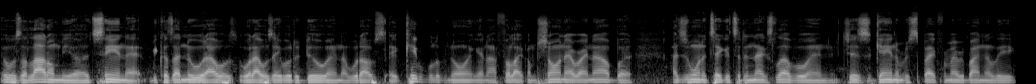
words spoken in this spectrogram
it was a lot on me uh, seeing that because I knew what I was what I was able to do and what I was capable of doing, and I feel like I'm showing that right now. But I just want to take it to the next level and just gain the respect from everybody in the league.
